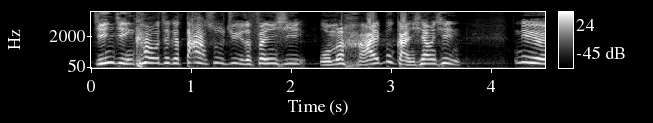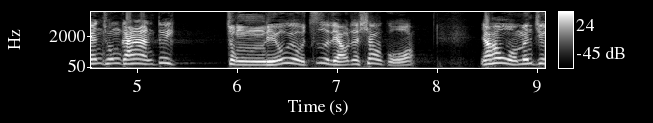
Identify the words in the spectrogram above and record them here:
仅仅靠这个大数据的分析，我们还不敢相信疟原虫感染对肿瘤有治疗的效果。然后我们就。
